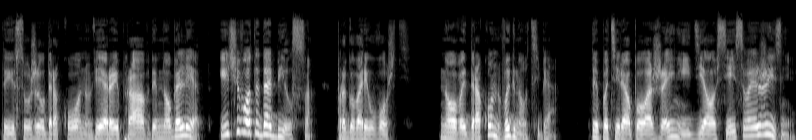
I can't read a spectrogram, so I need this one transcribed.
Ты служил дракону верой и правдой много лет. И чего ты добился?» — проговорил вождь. «Новый дракон выгнал тебя. Ты потерял положение и дело всей своей жизни.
